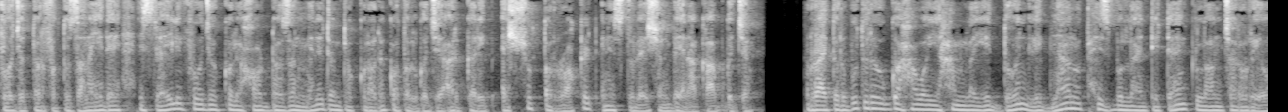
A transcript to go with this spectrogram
ফৌজৰ জানাই দেয়, ইসরায়েলি ফৌজ ফৌজসকলে হট ডজন মিলিটেন্ট মিলিটেণ্টসকলৰে কতল গজে আর করিব একসত্তর রকেট ইনস্টলেশন বেনাকাব গজে রায়তর বুতরে উগ্র হাওয়াই হামলায় দৈন লিবনানত হিজবুল্লাহ এন্টি ট্যাঙ্ক লঞ্চারেও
